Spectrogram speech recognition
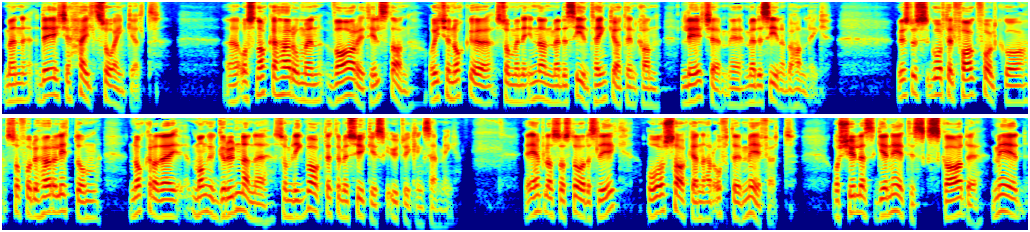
men det er ikke helt så enkelt. Eh, å snakke her om en varig tilstand, og ikke noe som en innen medisin tenker at en kan leke med medisin og behandling. Hvis du går til fagfolk, så får du høre litt om noen av de mange grunnene som ligger bak dette med psykisk utviklingshemming. En plass så står det slik årsaken er ofte medfødt, og skyldes genetisk skade med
